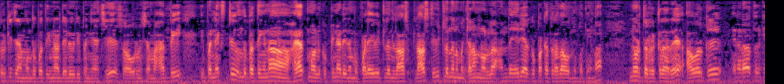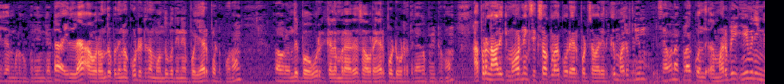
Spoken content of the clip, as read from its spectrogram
துருக்கி ஜாம் வந்து பார்த்தீங்கன்னா டெலிவரி பண்ணியாச்சு. ஸோ அவரும் செம்ம ஹாப்பி இப்போ நெக்ஸ்ட் வந்து பார்த்தீங்கன்னா ஹயாத் மாலுக்கு பின்னாடி நம்ம பழைய வீட்டிலேருந்து லாஸ்ட் லாஸ்ட் வீட்டிலேருந்து நம்ம கிளம்பணும்ல. அந்த ஏரியாவுக்கு பக்கத்தில் தான் வந்து பார்த்தீங்கன்னா இன்னொருத்தர் இருக்கிறாரு. அவருக்கு என்னடா துருக்கி ஜாம் கொடுக்க போறீங்கன்னு கேட்டால் இல்லை. அவர் வந்து பார்த்தீங்கன்னா விட்டுட்டு நம்ம வந்து பார்த்தீங்கன்னா இப்போ ஏர்போர்ட் போகிறோம் ஸோ அவர் வந்து இப்போ ஊருக்கு கிளம்புறாரு. ஸோ அவர் ஏர்போர்ட் விடுறதுக்காக போயிட்டுருக்கோம் அப்புறம் நாளைக்கு மார்னிங் சிக்ஸ் ஓ கிளாக் ஒரு ஏர்போர்ட் சவாரி இருக்குது மறுபடியும் செவன் ஓ கிளாக் வந்து மறுபடியும் ஈவினிங்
